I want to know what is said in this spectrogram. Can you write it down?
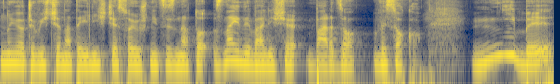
No i oczywiście na tej liście sojusznicy z NATO znajdywali się bardzo wysoko. Niby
